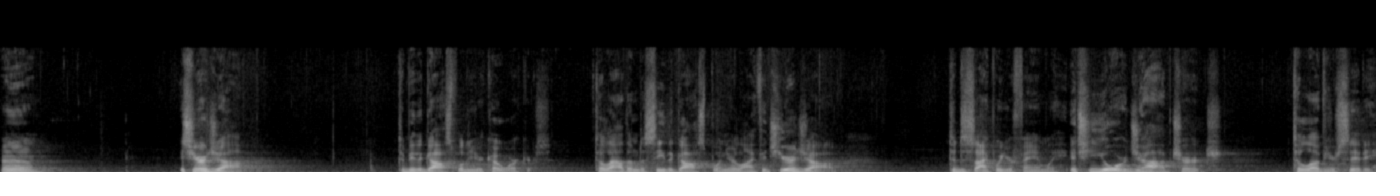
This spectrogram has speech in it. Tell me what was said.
No, no. It's your job to be the gospel to your coworkers, to allow them to see the gospel in your life. It's your job to disciple your family. It's your job, church, to love your city.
